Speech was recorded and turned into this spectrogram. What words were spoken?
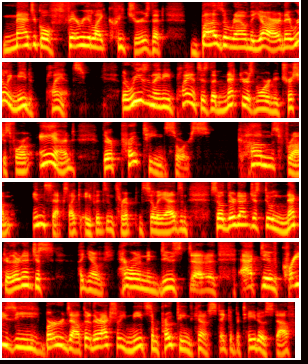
magical fairy-like creatures that buzz around the yard, they really need plants. The reason they need plants is the nectar is more nutritious for them and their protein source comes from insects like aphids and thrip and psyllids. And so they're not just doing nectar, they're not just you know heroin induced uh, active crazy birds out there they actually need some protein to kind of steak and potato stuff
